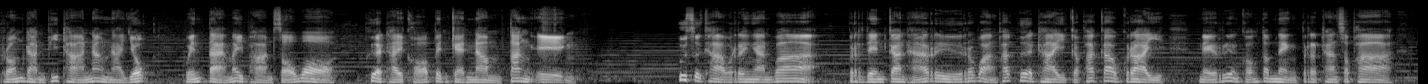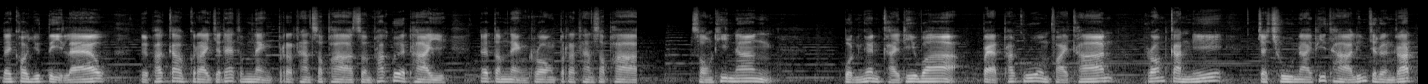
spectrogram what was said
พร้อมดันพิธานั่งนายก เว้นแต่ไม่ผ่านสว เพื่อไทยขอเป็นแกนนำตั้งเอง ผู้สื่อข่าวรายงานว่า ประเด็นการหารือระหว่างพรรคเพื่อไทยกับพรรคก้าวไกล ในเรื่องของตำแหน่งประธานสภาได้ข้อยุติแล้ว โดยพรรคก้าวไกลจะได้ตำแหน่งประธานสภาส่วนพรรคเพื่อไทย ได้ตำแหน่งรองประธานสภาสองที่นั่ง บนเงื่อนไขที่ว่า 8พักร่วมฝ่ายค้าน พร้อมกันนี้จะชูนายพิธาลิ้มเจริญรัตน์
